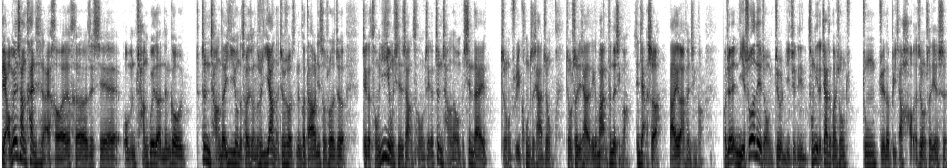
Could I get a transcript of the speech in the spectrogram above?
表面上看起来和和这些我们常规的能够正常的应用的操作系统都是一样的，就是说能够达到你所说的这个这个从应用性上，从这个正常的我们现代这种主义控制下，这种这种设计下的一个满分的情况，先假设啊达到一个满分情况。我觉得你说的那种，就是你觉你从你的价值观中中觉得比较好的这种设计是，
